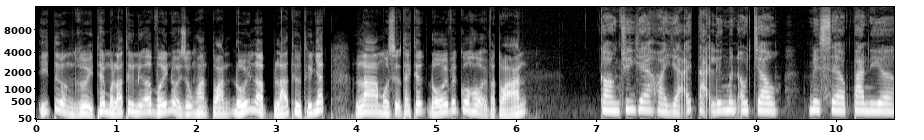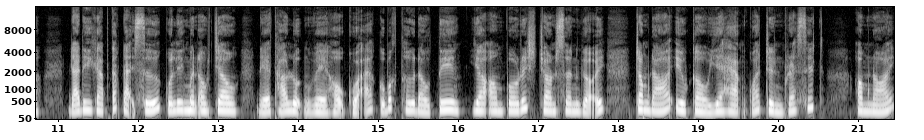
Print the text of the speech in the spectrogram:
Ý tưởng gửi thêm một lá thư nữa với nội dung hoàn toàn đối lập lá thư thứ nhất là một sự thách thức đối với quốc hội và tòa án. Còn chuyên gia hòa giải tại Liên minh Âu Châu Michel Barnier đã đi gặp các đại sứ của Liên minh Âu Châu để thảo luận về hậu quả của bức thư đầu tiên do ông Boris Johnson gửi, trong đó yêu cầu gia hạn quá trình Brexit. Ông nói,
